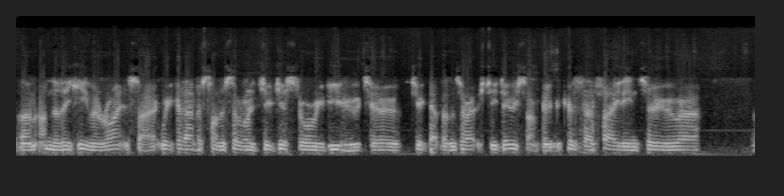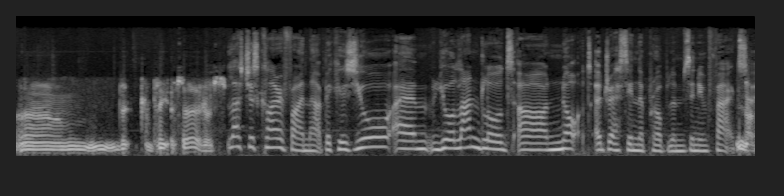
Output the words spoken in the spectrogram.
um, under the Human Rights Act, we could have some sort of judicial review to, to get them to actually do something because they're failing to uh, um, complete a service. Let's just clarify that because your um, your landlords are not addressing the problems, and in fact, No.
